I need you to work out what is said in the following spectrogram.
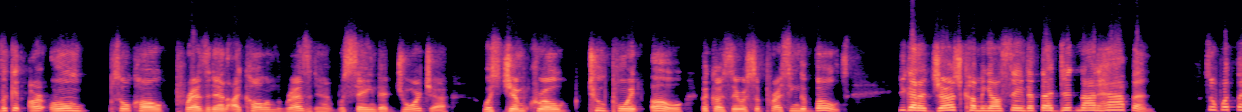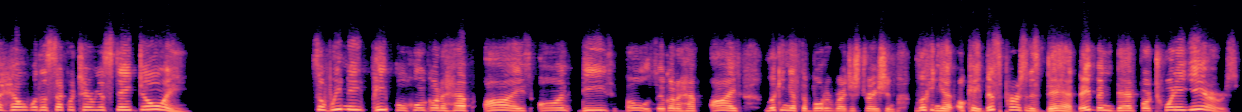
Look at our own so-called president, I call him the resident, was saying that Georgia was Jim Crow 2.0 because they were suppressing the votes. You got a judge coming out saying that that did not happen. So what the hell were the Secretary of State doing? So we need people who are going to have eyes on these votes. They're going to have eyes looking at the voter registration, looking at, okay, this person is dead. They've been dead for 20 years.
